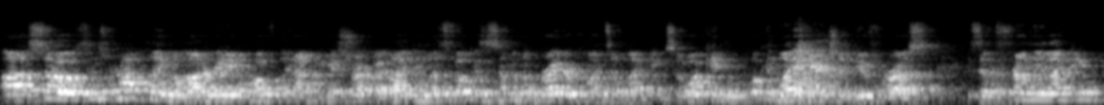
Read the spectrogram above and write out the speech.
Uh, so since we're not playing the lottery and hopefully not going to get struck by lightning, let's focus on some of the brighter points of lightning. So what can, what can lightning actually do for us? Is it a friendly lightning?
